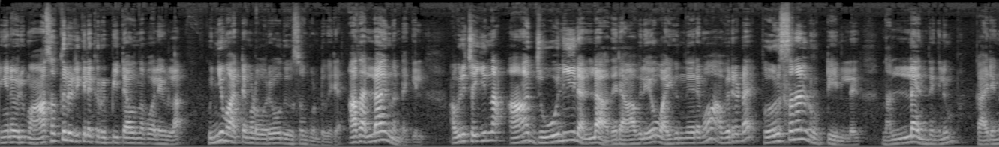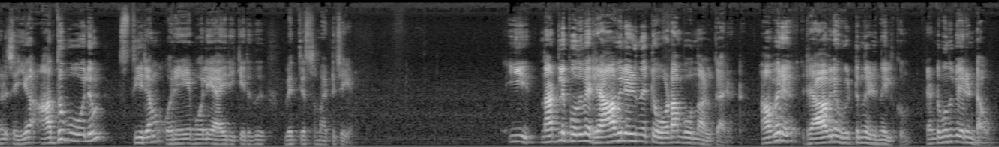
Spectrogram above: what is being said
ഇങ്ങനെ ഒരു മാസത്തിലൊരിക്കലൊക്കെ റിപ്പീറ്റ് ആവുന്ന പോലെയുള്ള കുഞ്ഞു മാറ്റങ്ങൾ ഓരോ ദിവസവും കൊണ്ടുവരിക. അതല്ല എന്നുണ്ടെങ്കിൽ അവർ ചെയ്യുന്ന ആ ജോലിയിലല്ലാതെ രാവിലെയോ വൈകുന്നേരമോ അവരുടെ പേഴ്സണൽ റുട്ടീനിൽ നല്ല എന്തെങ്കിലും കാര്യങ്ങൾ ചെയ്യുക. അതുപോലും സ്ഥിരം ഒരേപോലെ ആയിരിക്കരുത്. വ്യത്യസ്തമായിട്ട് ചെയ്യണം. ഈ നാട്ടിൽ പൊതുവെ രാവിലെ എഴുന്നേറ്റ് ഓടാൻ പോകുന്ന ആൾക്കാരുണ്ട്. അവർ രാവിലെ വീട്ടിൽ നിന്ന് എഴുന്നേൽക്കും. രണ്ട് മൂന്ന് പേരുണ്ടാവും.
